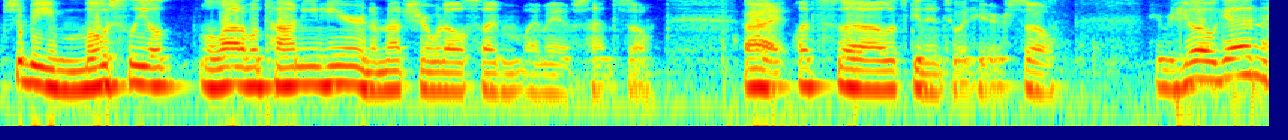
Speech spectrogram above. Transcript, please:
should be mostly a, a lot of Ohtani in here, and I'm not sure what else I, I may have sent. So, all right, let's uh, let's get into it here. So, here we go again.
